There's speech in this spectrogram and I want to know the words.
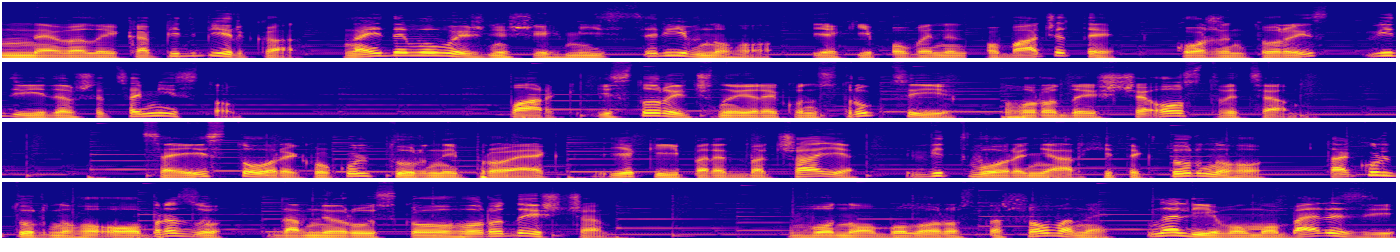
Невелика підбірка найдивовижніших місць рівного, які повинен побачити кожен турист, відвідавши це місто. Парк історичної реконструкції Городище Оствиця. Це історико-культурний проект, який передбачає відтворення архітектурного та культурного образу давньоруського городища. Воно було розташоване на лівому березі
